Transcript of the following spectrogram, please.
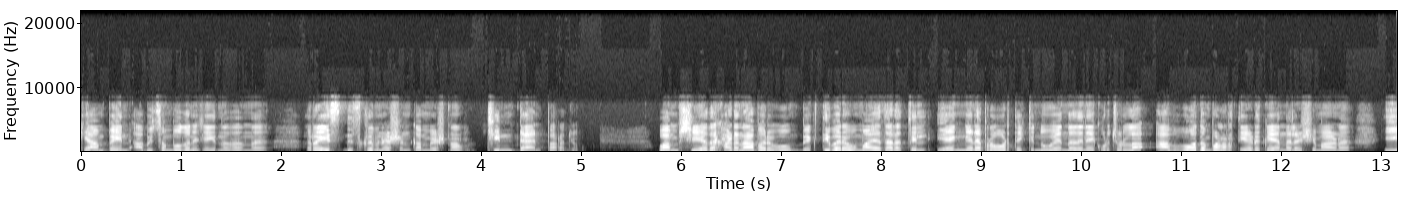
ക്യാമ്പയിൻ അഭിസംബോധന ചെയ്യുന്നതെന്ന് race discrimination commissioner Chin Tan പറഞ്ഞു. വംശീയത ഘടനാപരവും വ്യക്തിപരവുമായ തലത്തിൽ എങ്ങനെ പ്രവർത്തിക്കുന്നു എന്നതിനെക്കുറിച്ചുള്ള അവബോധം വളർത്തിയെടുക്കുക എന്ന ലക്ഷ്യമാണ് ഈ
